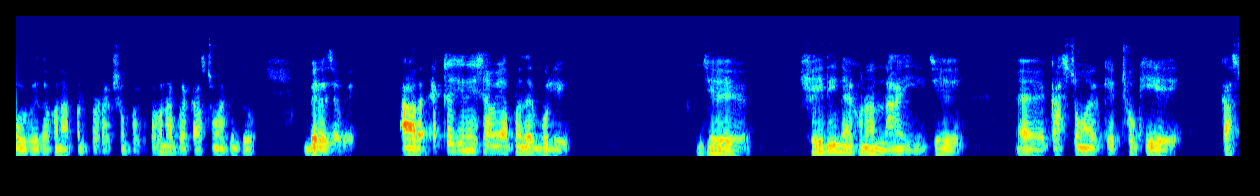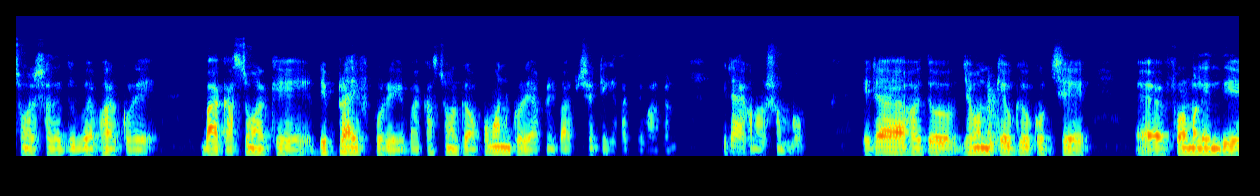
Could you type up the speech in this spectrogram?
বলবে তখন আপনার প্রোডাক্ট সম্পর্কে। তখন আপনার কাস্টমার কিন্তু বেড়ে যাবে। আর একটা জিনিস আমি আপনাদের বলি যে, সেই দিন এখন আর নাই যে কাস্টমারকে ঠকিয়ে কাস্টমারের সাথে দুর্ব্যবহার করে বা কাস্টমারকে ডিপ্রাইভ করে বা কাস্টমারকে অপমান করে আপনি ব্যবসায় টিকে থাকতে পারবেন। এটা এখন অসম্ভব। এটা হয়তো যেমন কেউ কেউ করছে ফরমালিন দিয়ে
